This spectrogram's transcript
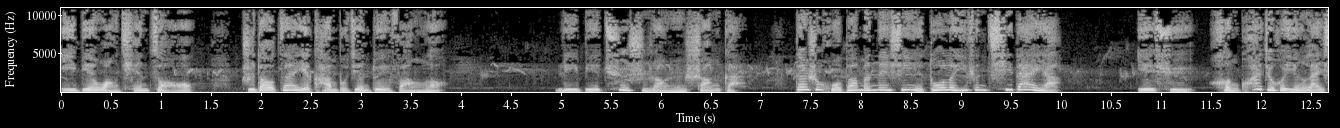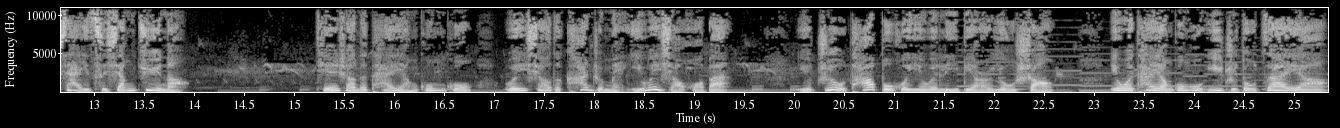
一边往前走，直到再也看不见对方了。离别确实让人伤感，但是伙伴们内心也多了一份期待呀，也许很快就会迎来下一次相聚呢。天上的太阳公公微笑的看着每一位小伙伴，也只有他不会因为离别而忧伤，因为太阳公公一直都在呀。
